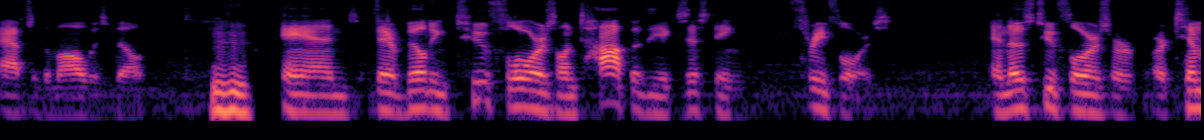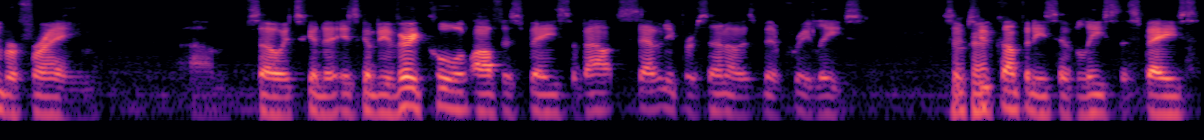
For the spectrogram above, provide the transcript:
after the mall was built. hmm and they're building two floors on top of the existing three floors, and those two floors are, are timber frame. Um, so it's gonna it's gonna be a very cool office space. About seventy percent of it's been pre-leased. So Okay. two companies have leased the space.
